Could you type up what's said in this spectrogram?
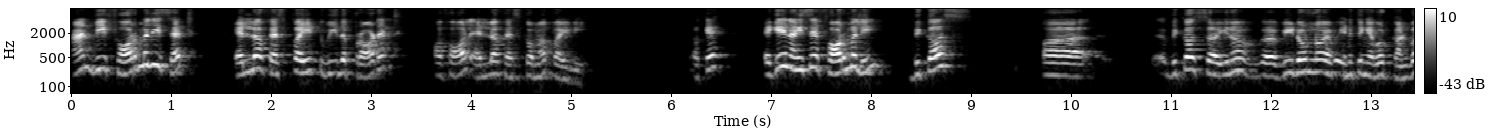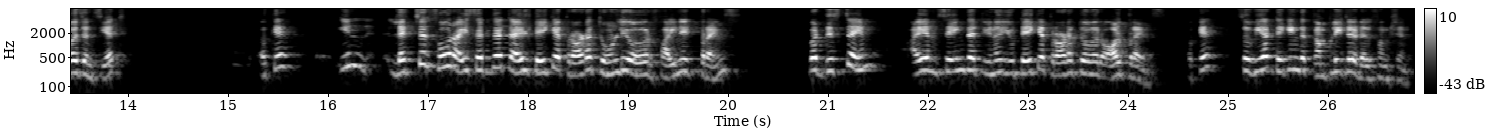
And we formally set L of s pi to be the product of all L of s comma pi v. Okay. Again, I say formally because uh, because uh, you know uh, we don't know anything about convergence yet. Okay. In lecture four, I said that I'll take a product only over finite primes, but this time I am saying that you know you take a product over all primes. Okay. So we are taking the completed L function,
